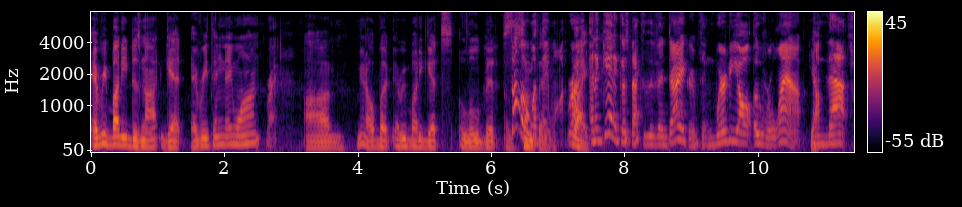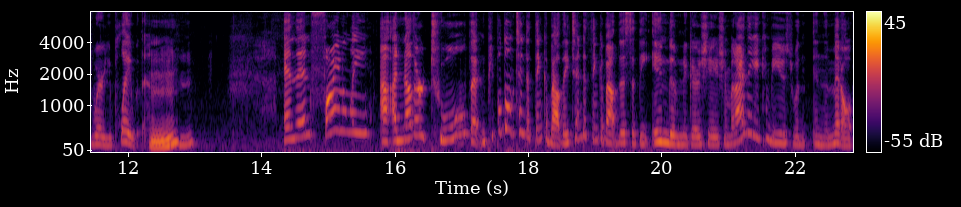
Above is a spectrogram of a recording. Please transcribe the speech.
everybody does not get everything they want. right. Um, you know, but everybody gets a little bit of Some something. of what they want, right. And again, it goes back to the Venn diagram thing. Where do y'all overlap? Yeah. And that's where you play with them. Mhm. And then finally, uh, another tool that people don't tend to think about, they tend to think about this at the end of negotiation, but I think it can be used in the middle,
